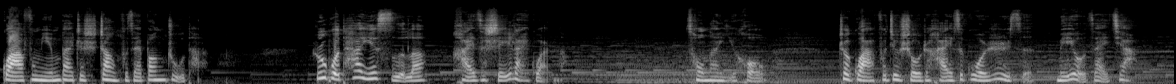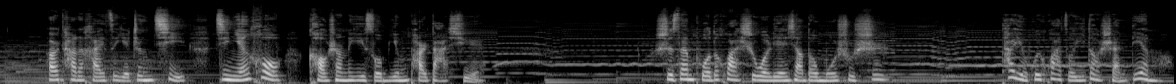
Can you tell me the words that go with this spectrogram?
寡妇明白这是丈夫在帮助她，如果她也死了。孩子谁来管呢？从那以后，这寡妇就守着孩子过日子，没有再嫁。而她的孩子也争气，几年后考上了一所名牌大学。十三婆的话使我联想到魔术师，他也会化作一道闪电吗？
